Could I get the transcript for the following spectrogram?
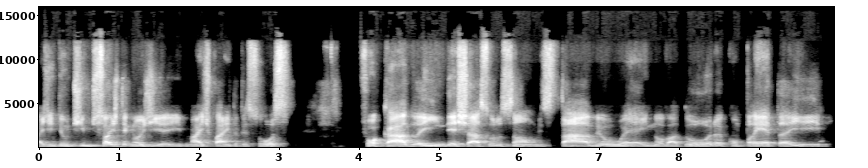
a gente tem um time de, só de tecnologia aí, mais de 40 pessoas, focado aí em deixar a solução estável, é, inovadora, completa e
